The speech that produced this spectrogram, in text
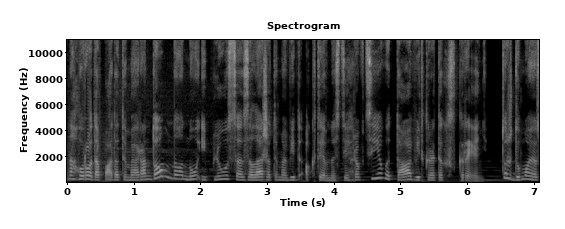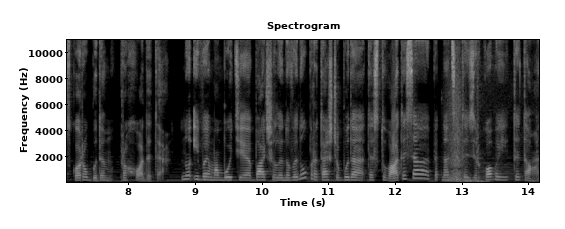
Нагорода падатиме рандомно, ну і плюс залежатиме від активності гравців та відкритих скринь. Тож думаю, скоро будемо проходити. Ну і ви, мабуть, бачили новину про те, що буде тестуватися 15-зірковий титан.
